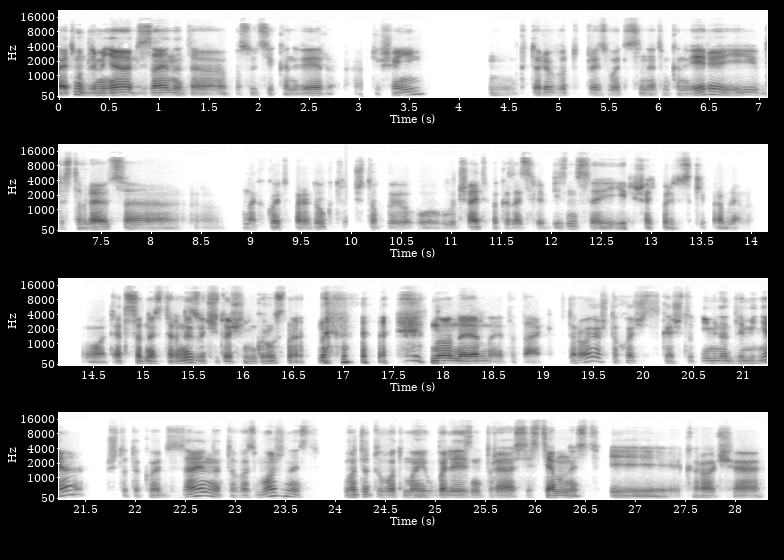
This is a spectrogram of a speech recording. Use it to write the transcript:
Поэтому для меня дизайн — это, по сути, конвейер а, решений, которые вот производятся на этом конвейере и доставляются э, на какой-то продукт, чтобы улучшать показатели бизнеса и решать пользовательские проблемы. Вот. Это, с одной стороны, звучит очень грустно, но, наверное, это так. Второе, что хочется сказать, что именно для меня, что такое дизайн, это возможность вот эту вот мою болезнь про системность и, короче,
